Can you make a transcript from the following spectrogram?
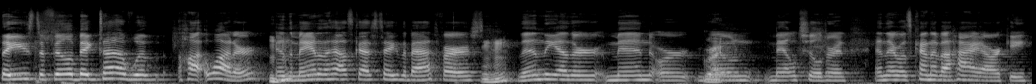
they used to fill a big tub with hot water, Mm-hmm. and the man of the house got to take the bath 1st Mhm. then the other men or Right. grown male children, and there was kind of a hierarchy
